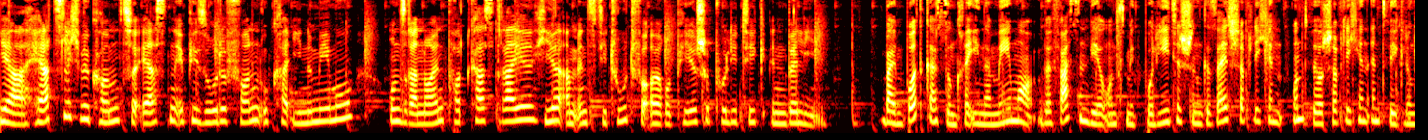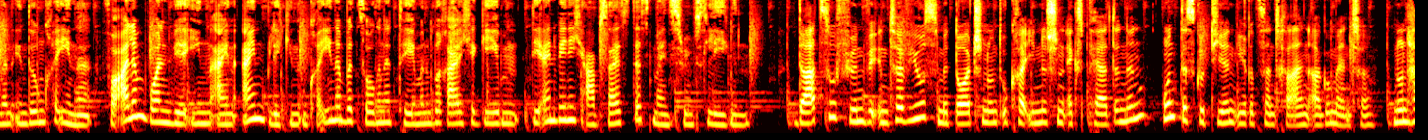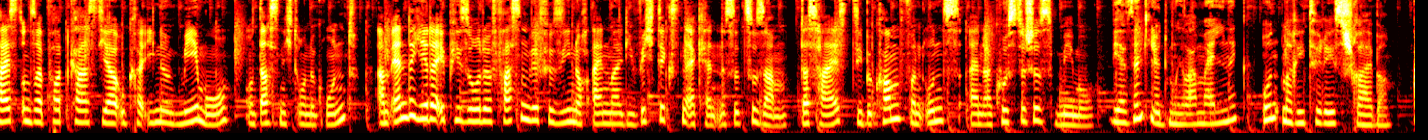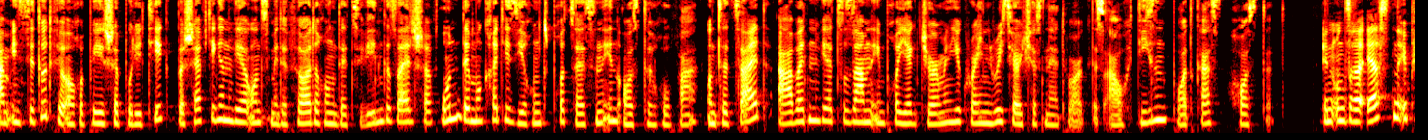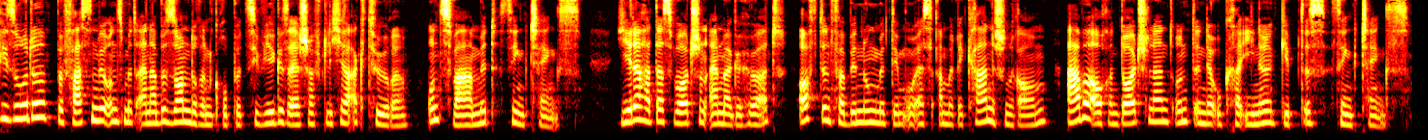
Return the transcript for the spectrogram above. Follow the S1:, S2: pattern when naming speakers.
S1: Ja, herzlich willkommen zur ersten Episode von Ukraine Memo, unserer neuen Podcast-Reihe hier am Institut für Europäische Politik in Berlin.
S2: Beim Podcast Ukraine Memo befassen wir uns mit politischen, gesellschaftlichen und wirtschaftlichen Entwicklungen in der Ukraine. Vor allem wollen wir Ihnen einen Einblick in Ukraine-bezogene Themenbereiche geben, die ein wenig abseits des Mainstreams liegen.
S1: Dazu führen wir Interviews mit deutschen und ukrainischen Expertinnen und diskutieren ihre zentralen Argumente. Nun heißt unser Podcast ja Ukraine Memo und das nicht ohne Grund. Am Ende jeder Episode fassen wir für Sie noch einmal die wichtigsten Erkenntnisse zusammen. Das heißt, Sie bekommen von uns ein akustisches Memo.
S2: Wir sind Ludmila Melnik
S1: und Marie-Therese Schreiber.
S2: Am Institut für europäische Politik beschäftigen wir uns mit der Förderung der Zivilgesellschaft und Demokratisierungsprozessen in Osteuropa. Und zurzeit arbeiten wir zusammen im Projekt German Ukraine Researchers Network, das auch diesen Podcast hostet.
S1: In unserer ersten Episode befassen wir uns mit einer besonderen Gruppe zivilgesellschaftlicher Akteure, und zwar mit Thinktanks. Jeder hat das Wort schon einmal gehört, oft in Verbindung mit dem US-amerikanischen Raum, aber auch in Deutschland und in der Ukraine gibt es Thinktanks.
